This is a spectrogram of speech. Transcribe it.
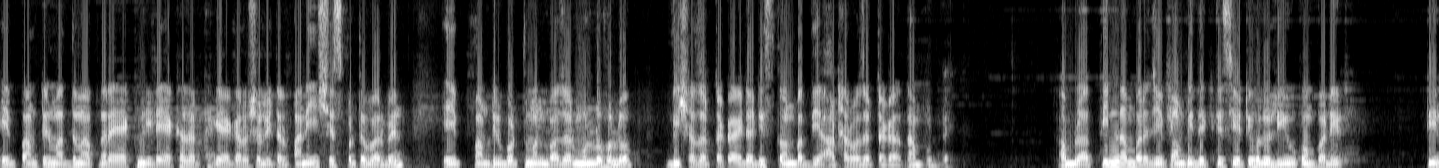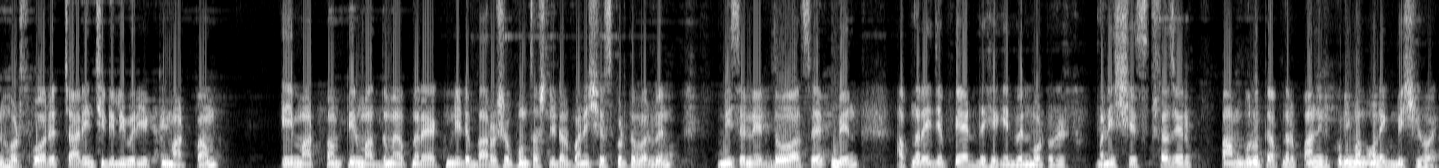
এই পাম্পটির মাধ্যমে আপনারা এক মিনিটে এক হাজার থেকে এগারোশো লিটার পানি শেষ করতে পারবেন। এই পাম্পটির বর্তমান বাজার মূল্য হলো বিশ হাজার টাকা। এটা ডিসকাউন্ট বাদ দিয়ে আঠারো হাজার টাকা দাম পড়বে। আমরা তিন নম্বরে যে পাম্পটি দেখতেছি, এটি হলো লিউ কোম্পানির তিন হর্স পাওয়ারের চার ইঞ্চি ডেলিভারি একটি মাঠ পাম্প এই মাঠ পাম্পটির মাধ্যমে আপনারা এক মিনিটে বারোশো পঞ্চাশ লিটার পানি শেষ করতে পারবেন। নিচে নেট দেওয়া আছে। কিনবেন আপনারা এই যে প্যাড দেখে কিনবেন মোটরের মানে শেষ কাজের পাম্পগুলোতে আপনার পানির পরিমাণ অনেক বেশি হয়।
